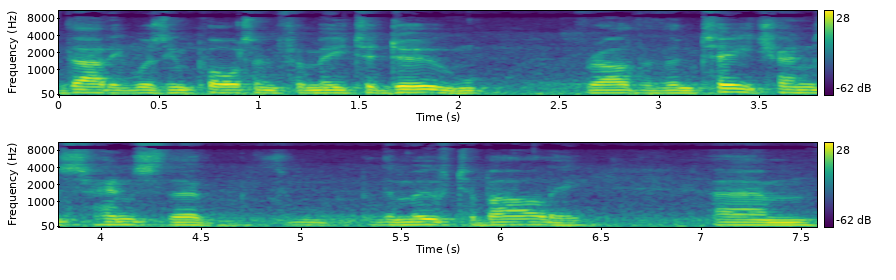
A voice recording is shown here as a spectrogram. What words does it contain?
that it was important for me to do rather than teach hence hence the the move to bali um,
